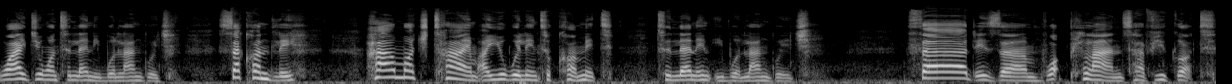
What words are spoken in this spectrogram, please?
Why do you want to learn Igbo language? Secondly, how much time are you willing to commit to learning Igbo language? Third is um, what plans have you got?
